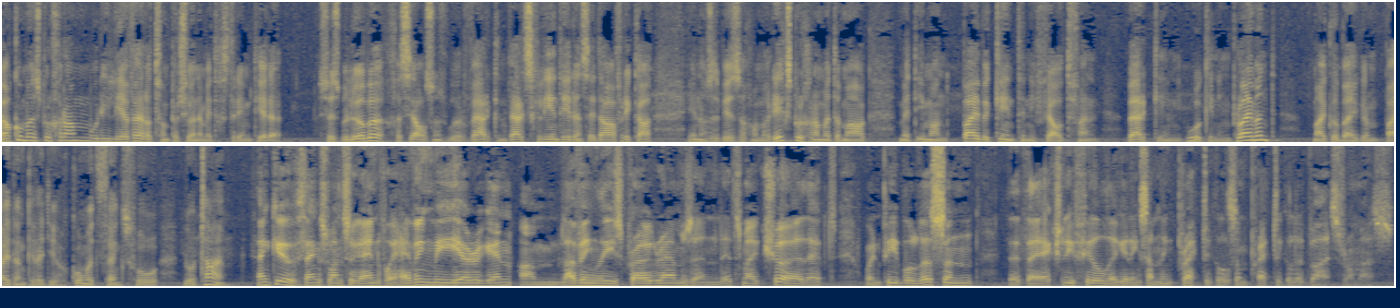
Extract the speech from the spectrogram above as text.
Welkom ons program oor die lewenswêreld van persone met gestremthede. Soos beloof, gesels ons oor werk en werksgeleenthede in Suid-Afrika en ons is besig om 'n reeks programme te maak met iemand baie bekend in die veld van werk en work and employment. Michael Bagan, baie dankie dat jy gekom het. Thanks for your time. Thank you. Thanks once again for having me here again. I'm loving these programs and let's make sure that when people listen that they actually feel they're getting something practical, some practical advice from us.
